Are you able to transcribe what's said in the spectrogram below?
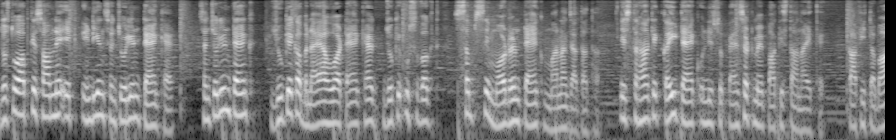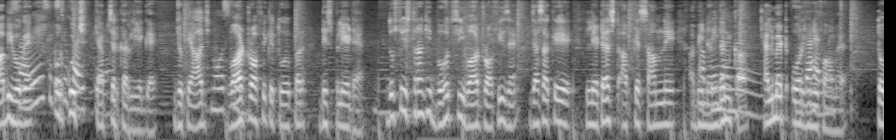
दोस्तों, आपके सामने एक इंडियन सेंचुरियन टैंक है। सेंचुरियन टैंक यूके का बनाया हुआ टैंक है जो कि उस वक्त सबसे मॉडर्न टैंक माना जाता था। इस तरह के कई टैंक उन्नीस सौ पैंसठ में पाकिस्तान आए थे। काफ़ी तबाह भी हो गए और कुछ कैप्चर कर लिए गए जो कि आज वार ट्रॉफी के तौर पर डिस्प्लेड है। दोस्तों इस तरह की बहुत सी वार ट्रॉफीज़ हैं जैसा कि लेटेस्ट आपके सामने अभिनंदन का हेलमेट और यूनिफॉर्म है। तो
